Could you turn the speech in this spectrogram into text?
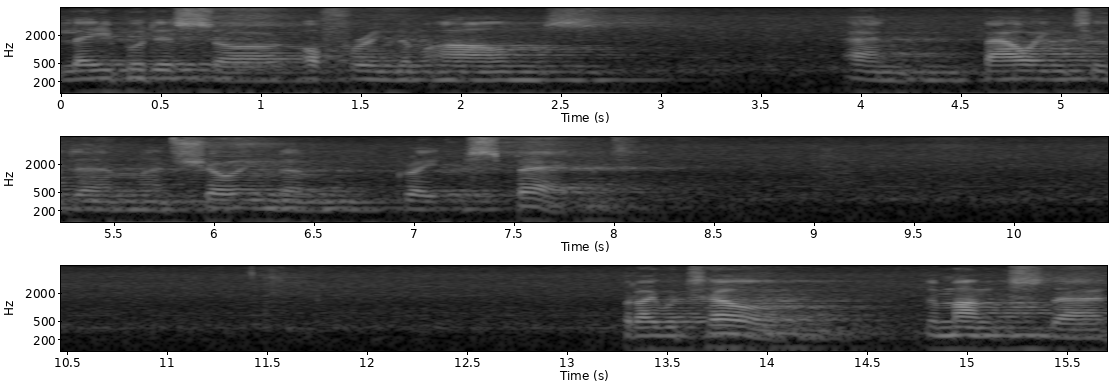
lay Buddhists are offering them alms and bowing to them and showing them great respect. But I would tell the monks that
